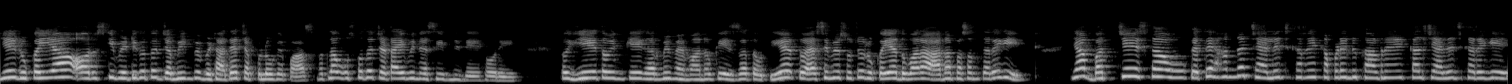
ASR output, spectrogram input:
ये रुकैया और उसकी बेटी को तो ज़मीन पे बिठा दिया चप्पलों के पास मतलब उसको तो चटाई भी नसीब नहीं दे हो रही। तो ये तो इनके घर में मेहमानों की इज़्ज़त होती है। तो ऐसे में सोचो, रुकैया दोबारा आना पसंद करेगी? या बच्चे इसका वो कहते हैं, हम ना चैलेंज कर रहे हैं, कपड़े निकाल रहे हैं, कल चैलेंज करेंगे।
